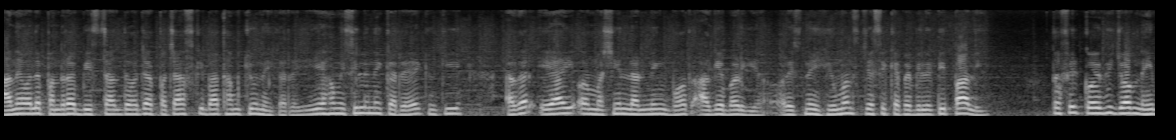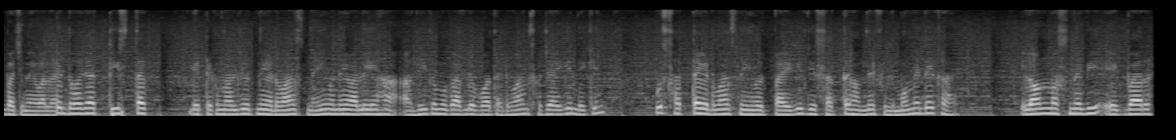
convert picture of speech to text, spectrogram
आने वाले 15-20 साल 2050 की बात हम क्यों नहीं कर रहे ये हम इसीलिए नहीं कर रहे हैं क्योंकि अगर एआई और मशीन लर्निंग बहुत आगे बढ़ गया और इसने ह्यूमंस जैसी कैपेबिलिटी पा ली तो फिर कोई भी जॉब नहीं बचने वाला है। 2030 तक ये टेक्नोलॉजी उतनी एडवांस नहीं होने वाली। है हाँ अभी के मुकाबले बहुत एडवांस हो जाएगी, लेकिन उस हद तक एडवांस नहीं हो पाएगी जिस हद तक हमने फ़िल्मों में देखा है। इलॉन मस्क ने भी एक बार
